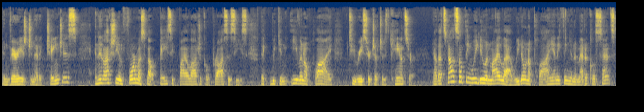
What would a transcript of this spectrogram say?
and various genetic changes and it'll actually inform us about basic biological processes that we can even apply to research such as cancer. Now, that's not something we do in my lab. We don't apply anything in a medical sense,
